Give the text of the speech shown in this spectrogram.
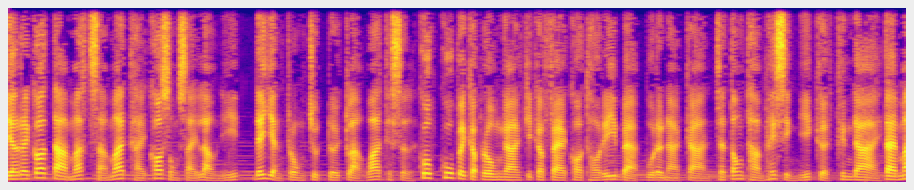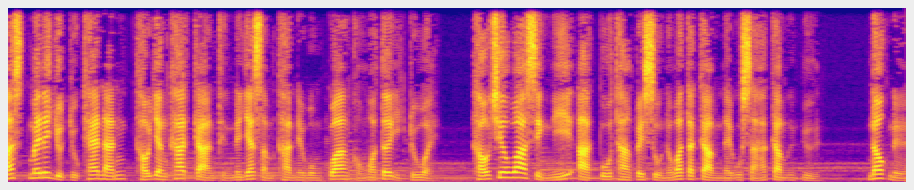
อย่างไรก็ตามมัสสามารถไขข้อสงสัยเหล่านี้ได้อย่างตรงจุดโดยกล่าวว่าเทสลาควบคู่ไปกับโรงงานกิกาแฟคอทอรี่แบบบูรณาการจะต้องทำให้สิ่งนี้เกิดขึ้นได้ แต่มัสไม่ได้หยุดอยู่แค่นั้น เขายังคาดการณ์ถึงนัยสำคัญในวงกว้างของมอเตอร์อีกด้วย เขาเชื่อว่าสิ่งนี้อาจปูทางไปสู่นวัตกรรมในอุตสาหกรรมอื่นๆ นอกเหนือ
